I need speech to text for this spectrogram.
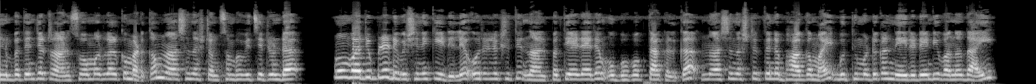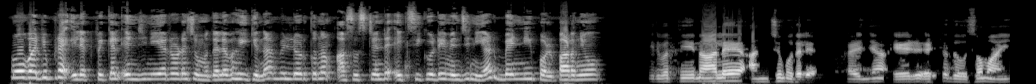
എൺപത്തിയഞ്ച് ട്രാൻസ്ഫോമറുകൾക്കുമടക്കം നാശനഷ്ടം സംഭവിച്ചിട്ടുണ്ട്. മൂവാറ്റുപുഴ ഡിവിഷന് കീഴിലെ ഒരു ലക്ഷത്തി നാൽപ്പത്തിയേഴായിരം ഉപഭോക്താക്കൾക്ക് നാശനഷ്ടത്തിന്റെ ഭാഗമായി ബുദ്ധിമുട്ടുകൾ നേരിടേണ്ടി വന്നതായി മൂവാറ്റുപുഴ ഇലക്ട്രിക്കൽ എഞ്ചിനീയറുടെ ചുമതല വഹിക്കുന്ന Velloorkunnam assistant executive engineer Benny Paul പറഞ്ഞു. ഇരുപത്തിനാല് അഞ്ച് മുതൽ കഴിഞ്ഞ ഏഴ് എട്ട് ദിവസമായി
